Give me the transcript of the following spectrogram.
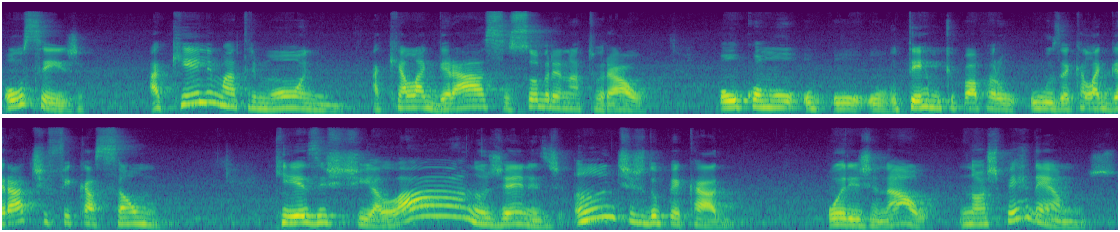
Ou seja, aquele matrimônio, aquela graça sobrenatural, ou como o, o, o termo que o Papa usa, aquela gratificação que existia lá no Gênesis, antes do pecado original, nós perdemos.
